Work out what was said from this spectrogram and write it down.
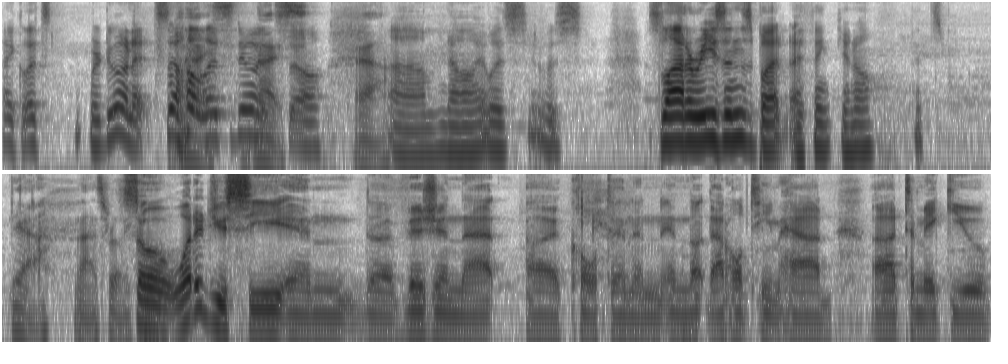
like let's we're doing it, so nice. let's do nice. it. So yeah, um, no, it was it was it's a lot of reasons, but I think you know yeah, that's really so. Cool. What did you see in the vision that uh, Colton and, and th- that whole team had uh, to make you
